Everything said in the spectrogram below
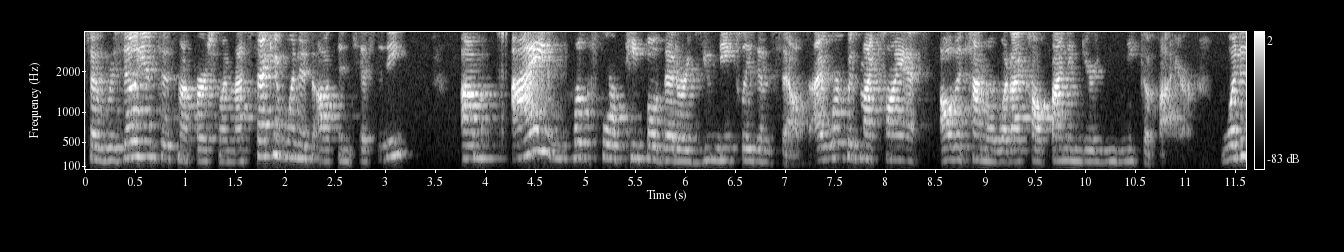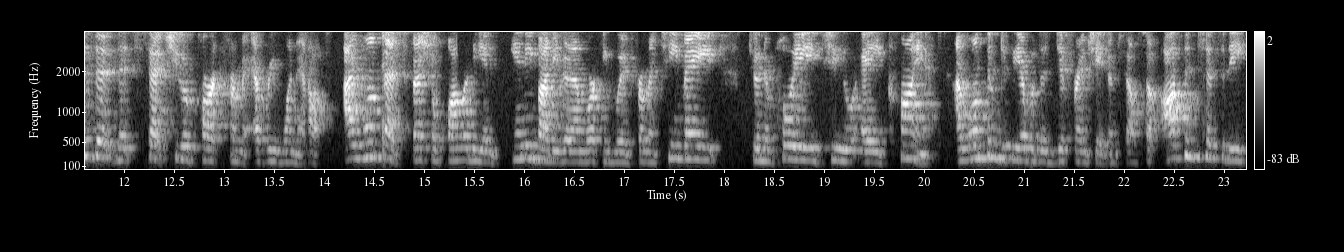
So resilience is my first one. My second one is authenticity. Um, I look for people that are uniquely themselves. I work with my clients all the time on what I call finding your uniqueifier. What is it that sets you apart from everyone else? I want that special quality in anybody that I'm working with, from a teammate to an employee to a client. I want them to be able to differentiate themselves. So, authenticity,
